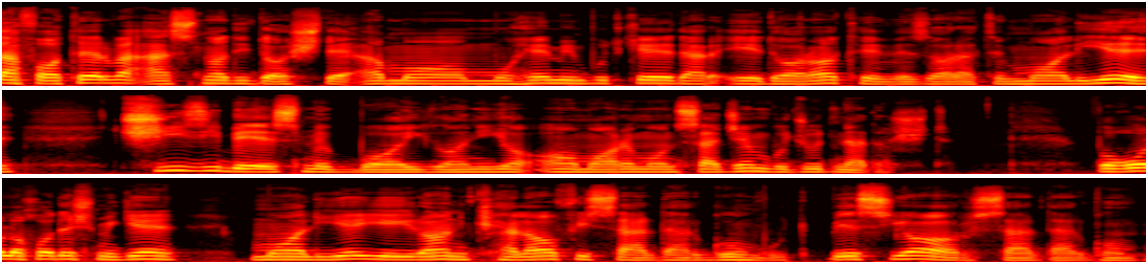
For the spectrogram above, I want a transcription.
دفاتر و اسنادی داشته اما مهم این بود که در ادارات وزارت مالیه چیزی به اسم بایگانی یا آمار منسجم وجود نداشت. به قول خودش میگه مالیه ایران کلافی سردرگم بود بسیار سردرگم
